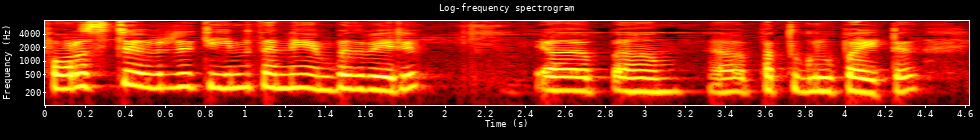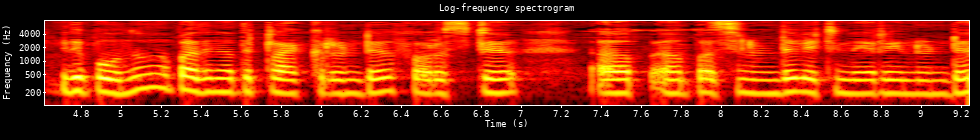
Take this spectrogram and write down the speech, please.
ഫോറസ്റ്റ് അവരുടെ ടീമിൽ തന്നെ എൺപത് പേര് പത്ത് ഗ്രൂപ്പായിട്ട് ഇത് പോകുന്നു. അപ്പോൾ അതിനകത്ത് ട്രാക്കർ ഉണ്ട് ഫോറസ്റ്റ് പേഴ്സൺ ഉണ്ട് വെറ്റിനറിയൻ ഉണ്ട്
